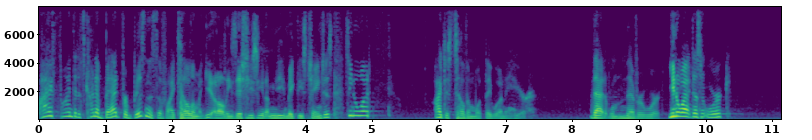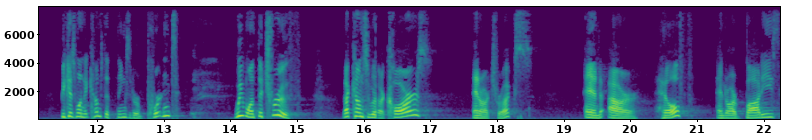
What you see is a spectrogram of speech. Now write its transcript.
I find that it's kind of bad for business if I tell them, I got all these issues, you know, need to make these changes. So you know what? I just tell them what they want to hear. That will never work. You know why it doesn't work? Because when it comes to things that are important, we want the truth. That comes with our cars and our trucks and our health and our bodies,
